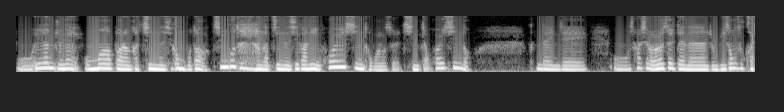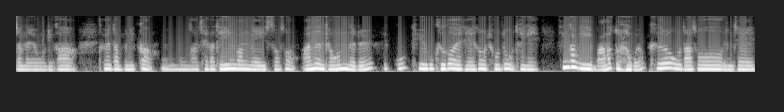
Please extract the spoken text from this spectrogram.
어, 1년 중에 엄마 아빠랑 같이 있는 시간보다 친구들이랑 같이 있는 시간이 훨씬 더 많았어요. 진짜 훨씬 더. 근데 이제 어, 사실 어렸을 때는 좀 미성숙하잖아요 우리가. 그러다 보니까 어, 뭔가 제가 대인관계에 있어서 많은 경험들을 했고 그리고 그거에 대해서 저도 되게 생각이 많았더라고요. 그러고 나서 이제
